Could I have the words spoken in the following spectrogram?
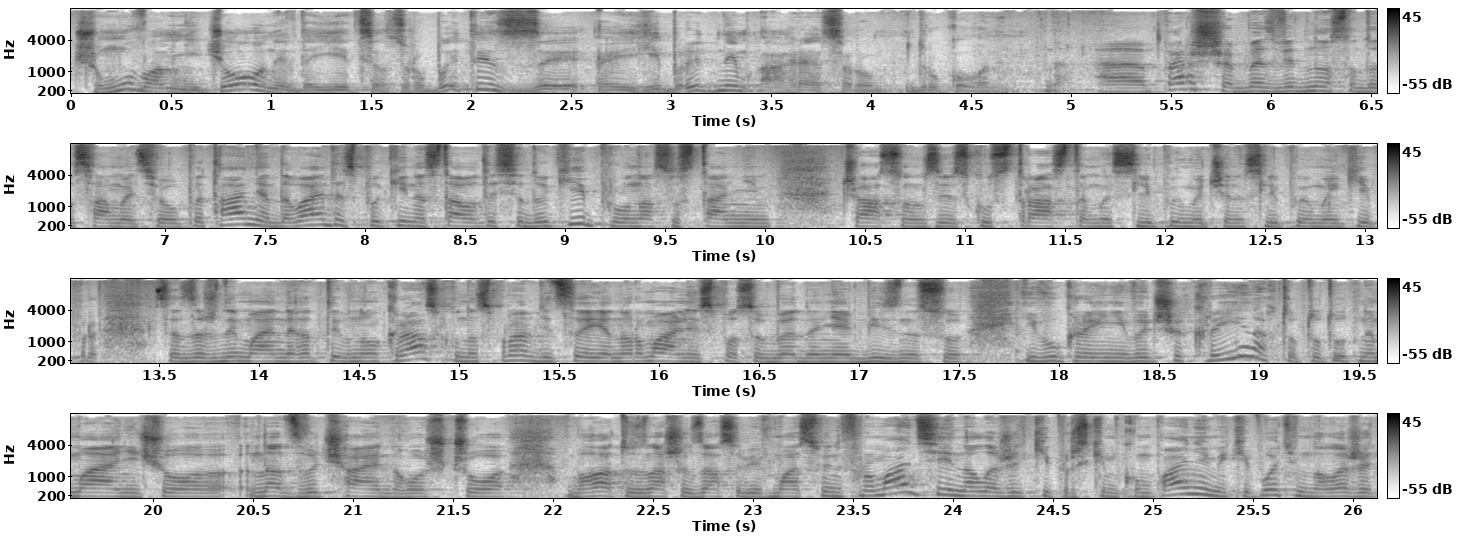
Чому вам нічого не вдається зробити з гібридним агресором друкованим? Перше, безвідносно до саме цього питання, давайте спокійно ставитися до Кіпру. У нас останнім часом в зв'язку з трастами, сліпими чи не сліпими, Кіпр це завжди має негативну окраску. Насправді це є нормальний спосіб ведення бізнесу і в Україні, і в інших країнах. Тобто тут немає нічого надзвичайного, що багато з наших засобів масової інформації належить кіпрським компаніям, які потім належать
